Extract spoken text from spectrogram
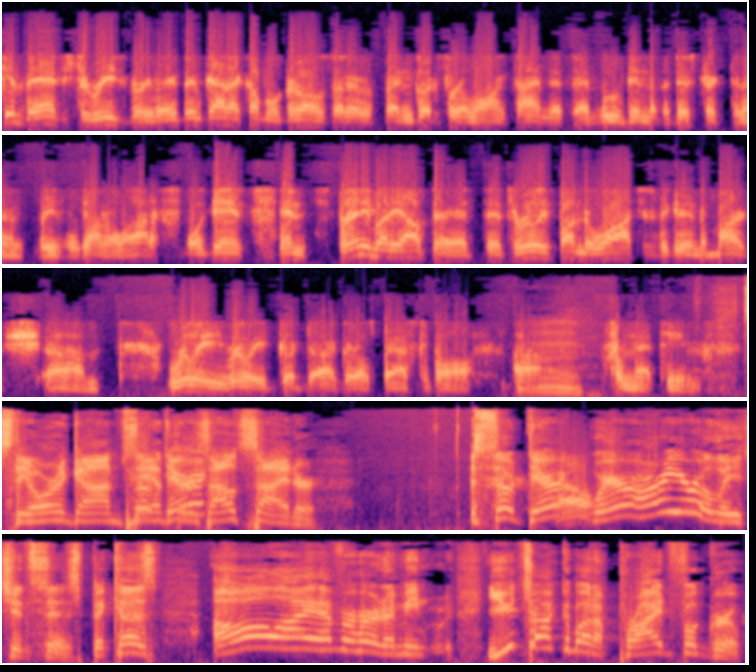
give the edge to Reedsburg. They, they've got a couple of girls that have been good for a long time that have moved into the district, and then we've won a lot of well, games. And for anybody out there, it, it's really fun to watch as we get into March. Um, really, really good uh, girls basketball uh, from that team. It's the Oregon So, Panthers Derek- outsider. So, Derek, Wow. where are your allegiances? Because all I ever heard, I mean, you talk about a prideful group.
